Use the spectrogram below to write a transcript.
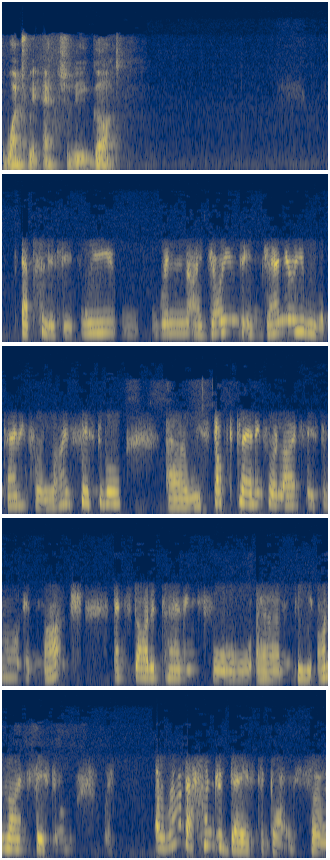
what we actually got. Absolutely. We, when I joined in January, we were planning for a live festival. Uh, we stopped planning for a live festival in March and started planning for um, the online festival with around 100 days to go. So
